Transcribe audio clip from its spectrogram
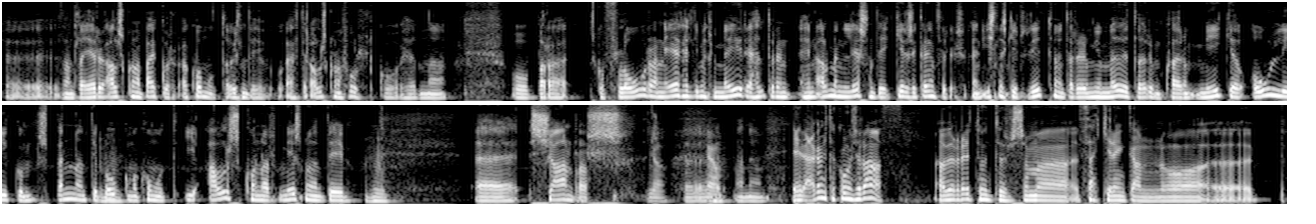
uh, þannig að eru alls konar bækur að koma út á Íslandi eftir alls konar fólk og hérna og bara, sko, flóran er held ég miklu meiri heldur en hinn almenni lesandi gerir sig grein fyrir, en íslenskir rítöfundar eru mjög meðvitaður um hvað eru mikið ólíkum spennandi bókum að koma út í alls konar mismunandi mm Já, uh, Já. þannig að Er erfitt að koma sér að? Að vera reythundur sem að þekkir engan og uh,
